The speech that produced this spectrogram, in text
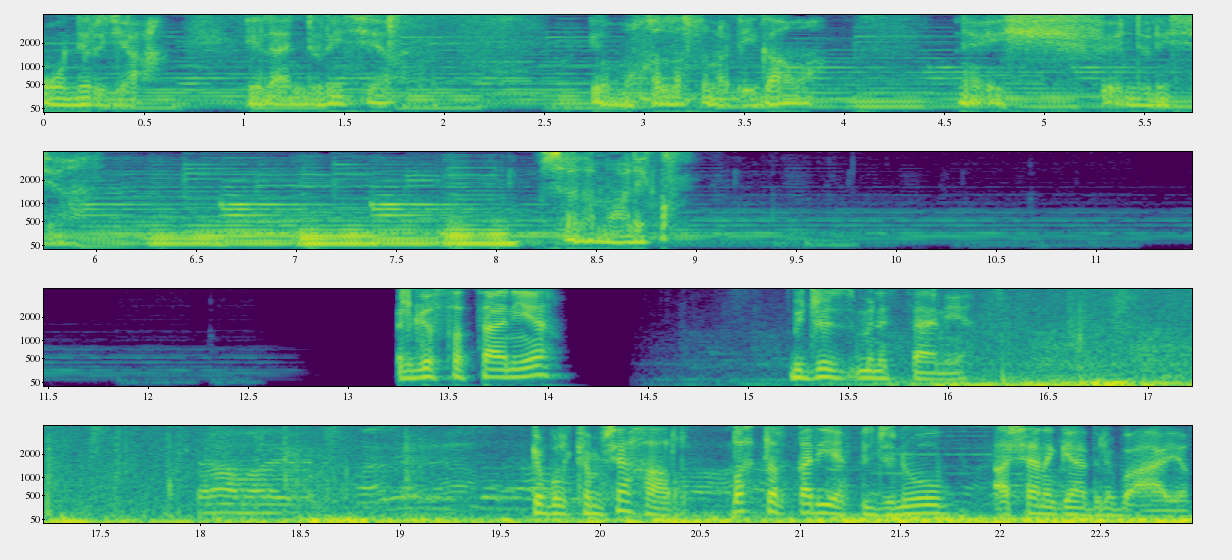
ونرجع إلى إندونيسيا. يوم ما خلصنا الإقامة نعيش في إندونيسيا. السلام عليكم. القصة الثانية؟ بجزء من الثانية. السلام عليكم. قبل كم شهر رحت القرية في الجنوب عشان أقابل أبو عايض.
